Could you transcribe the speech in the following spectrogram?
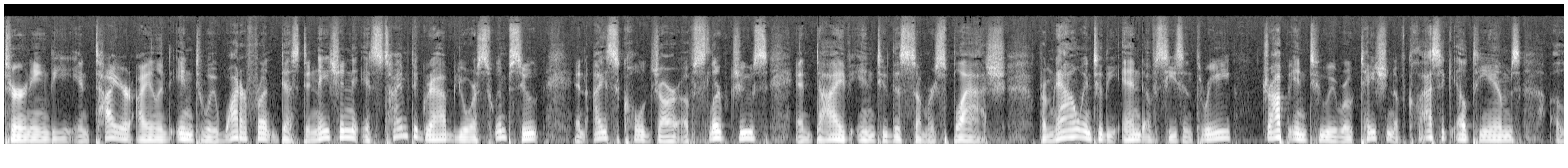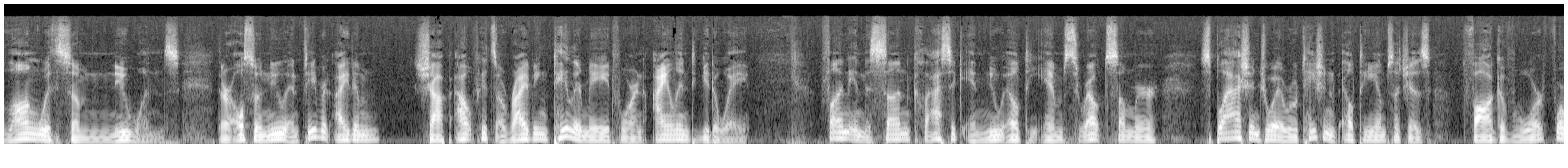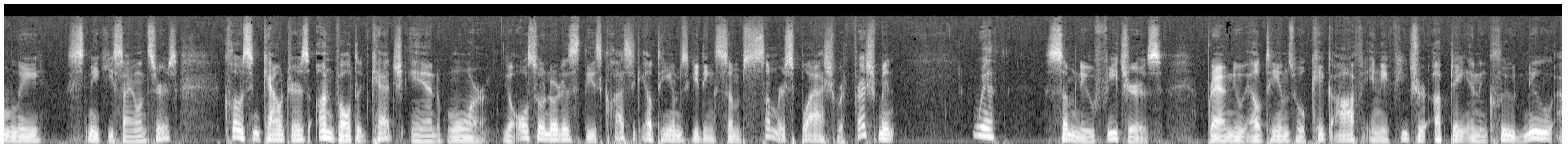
turning the entire island into a waterfront destination. It's time to grab your swimsuit, an ice cold jar of slurp juice, and dive into the summer splash. From now until the end of season 3, drop into a rotation of classic LTMs along with some new ones. There are also new and favorite item shop outfits arriving, tailor made for an island getaway. Fun in the sun, classic and new LTMs throughout summer. Splash enjoy a rotation of LTMs such as Fog of War, formerly Sneaky Silencers, Close Encounters, Unvaulted Catch, and more. You'll also notice these classic LTMs getting some summer splash refreshment with some new features. Brand new LTMs will kick off in a future update and include new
